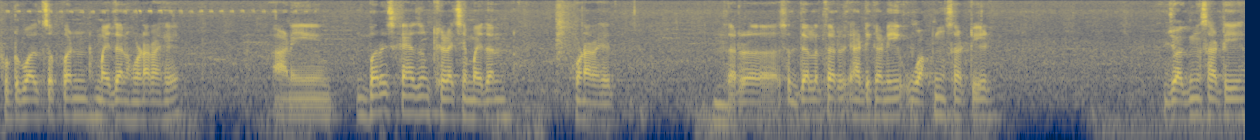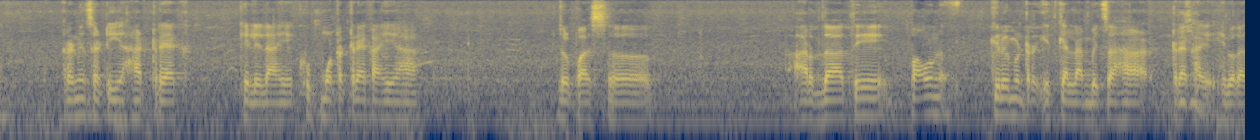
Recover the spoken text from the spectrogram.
फुटबॉलचं पण मैदान होणार आहे. आणि बरेच काही अजून खेळाचे मैदान होणार आहेत. तर सध्याला तर या ठिकाणी वॉकिंगसाठी जॉगिंगसाठी रनिंगसाठी हा ट्रॅक केलेला आहे. खूप मोठा ट्रॅक आहे हा. जवळपास अर्धा ते पाऊण किलोमीटर इतक्या लांबीचा हा ट्रॅक आहे. हे बघा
